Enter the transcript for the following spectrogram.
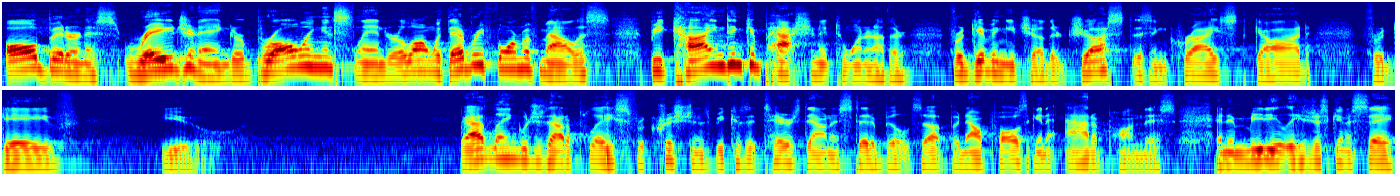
all bitterness, rage and anger, brawling and slander, along with every form of malice. Be kind and compassionate to one another, forgiving each other, just as in Christ God forgave you. Bad language is out of place for Christians because it tears down instead of builds up. But now Paul's going to add upon this. And immediately he's just going to say,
